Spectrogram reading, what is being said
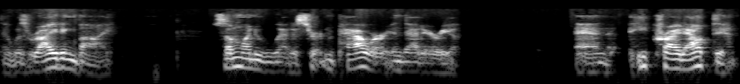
that was riding by, someone who had a certain power in that area. And he cried out to him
